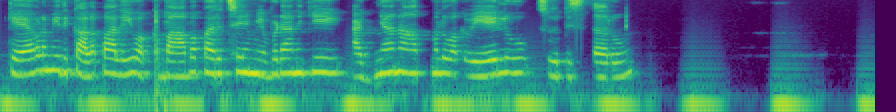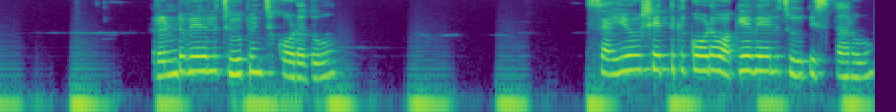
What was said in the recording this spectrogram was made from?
కేవలం ఇది కలపాలి. ఒక్క బాబా పరిచయం ఇవ్వడానికి అజ్ఞాన ఆత్మలు ఒక వేలు చూపిస్తారు. రెండు వేలు చూపించకూడదు. సహయోగ కూడా ఒకే వేలు చూపిస్తారు.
